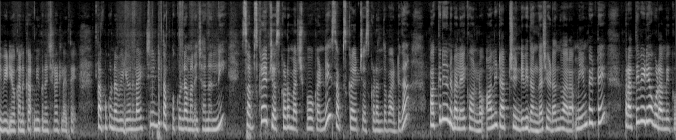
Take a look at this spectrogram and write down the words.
ఈ వీడియో కనుక మీకు నచ్చినట్లయితే తప్పకుండా వీడియోని లైక్ చేయండి. తప్పకుండా మన ఛానల్ని సబ్స్క్రైబ్ చేసుకోవడం మర్చిపోకండి. సబ్స్క్రైబ్ చేసుకోవడంతో పాటుగా పక్కనే ఉన్న బెల్ ఐకాన్లో ఆల్ ట్యాప్ చేయండి. విధంగా చేయడం ద్వారా మేము పెట్టే ప్రతి వీడియో కూడా మీకు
